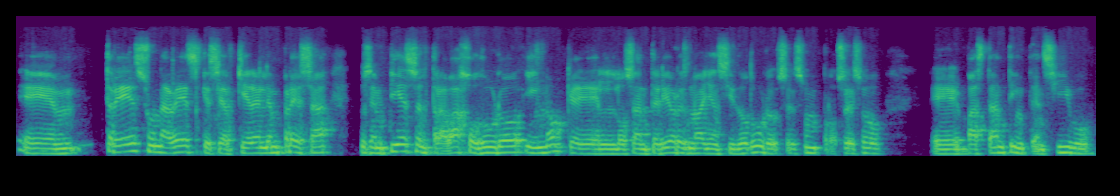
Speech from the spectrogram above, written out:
Em, tres, una vez que se adquiere la empresa, pues empieza el trabajo duro y no que los anteriores no hayan sido duros, es un proceso eh, bastante intensivo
